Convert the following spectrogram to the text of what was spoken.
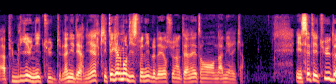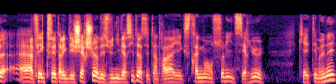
a publié une étude l'année dernière qui est également disponible d'ailleurs sur Internet en américain. Et cette étude faite avec des chercheurs, des universitaires, c'est un travail extrêmement solide, sérieux, qui a été mené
